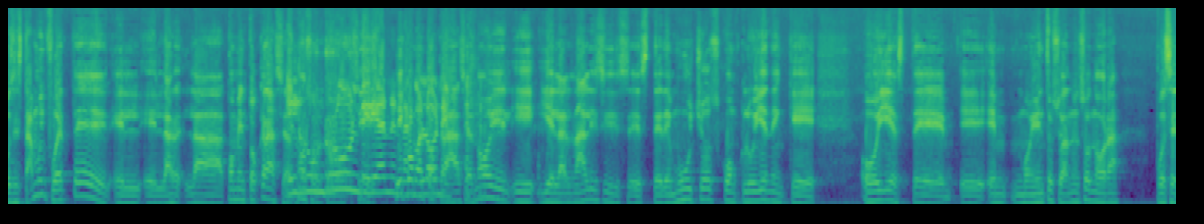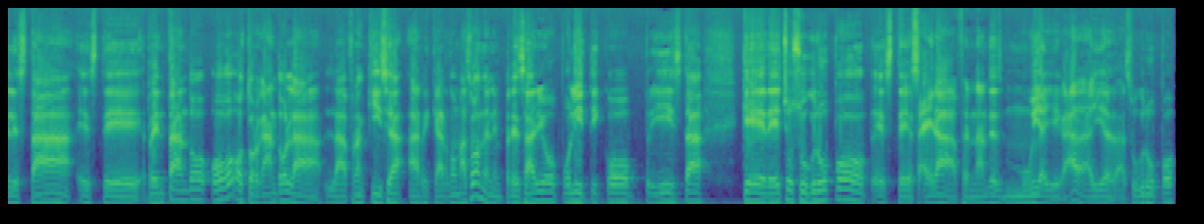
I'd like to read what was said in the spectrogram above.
pues está muy fuerte el, la, comentocracia. El run run, dirían en y la comentocracia, ¿no? Y, y, el análisis este, de muchos concluyen en que hoy este eh, en Movimiento Ciudadano en Sonora pues se le está este, rentando o otorgando la, la franquicia a Ricardo Mazón, el empresario político, priista, que de hecho su grupo, este, Zaira Fernández muy allegada ahí a su grupo,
